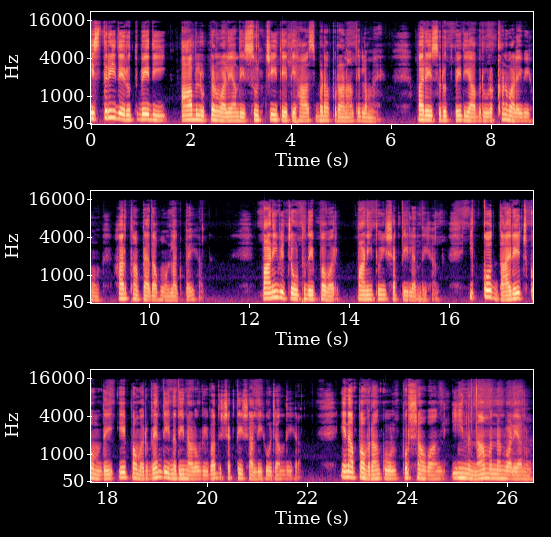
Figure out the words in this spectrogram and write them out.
ਇਸਤਰੀ ਦੇ ਰੁਤਬੇ ਦੀ ਆਬ ਲੁੱਟਣ ਵਾਲਿਆਂ ਦੀ ਸੂਚੀ ਤੇ ਇਤਿਹਾਸ ਬੜਾ ਪੁਰਾਣਾ ਤੇ ਲੰਮਾ ਹੈ। ਪਰ ਇਸ ਰੁਤਬੇ ਦੀ ਆਬਰੂ ਰੱਖਣ ਵਾਲੇ ਵੀ ਹੁਣ ਹਰ ਥਾਂ ਪੈਦਾ ਹੋਣ ਲੱਗ ਪਏ ਹਨ। ਪਾਣੀ ਵਿੱਚ ਉੱਠਦੇ ਭਵਰ ਪਾਣੀ ਤੋਂ ਹੀ ਸ਼ਕਤੀ ਲੈਂਦੇ ਹਨ। ਇੱਕੋ ਦਾਇਰੇ 'ਚ ਘੁੰਮਦੇ ਇਹ ਭਵਰ ਵਹਿੰਦੀ ਨਦੀ ਨਾਲੋਂ ਵੀ ਵੱਧ ਸ਼ਕਤੀਸ਼ਾਲੀ ਹੋ ਜਾਂਦੇ ਹਨ। ਇਹਨਾਂ ਭਵਰਾਂ ਕੋਲ ਪੁਰਸ਼ਾਂ ਵਾਂਗ ਈਨ ਨਾ ਮੰਨਣ ਵਾਲਿਆਂ ਨੂੰ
